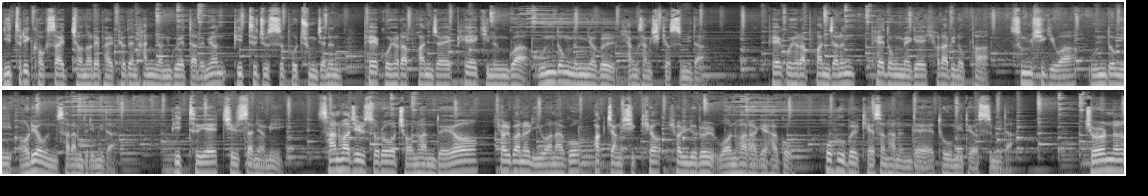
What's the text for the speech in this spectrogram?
니트릭 억사이드 저널에 발표된 한 연구에 따르면 비트 주스 보충제는 폐 고혈압 환자의 폐 기능과 운동 능력을 향상시켰습니다. 폐 고혈압 환자는 폐동맥의 혈압이 높아 숨쉬기와 운동이 어려운 사람들입니다. 비트의 질산염이 산화질소로 전환되어 혈관을 이완하고 확장시켜 혈류를 원활하게 하고 호흡을 개선하는 데 도움이 되었습니다. Journal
